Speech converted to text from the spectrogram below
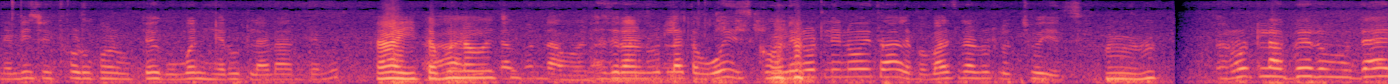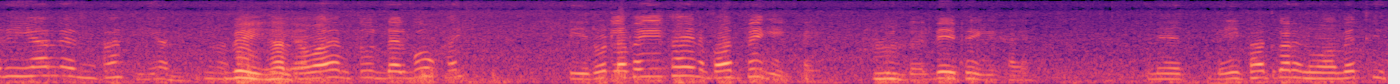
ને બીજું થોડું ઘણું ભેગું બનીએ રોટલા દાળ તેમ હા ઈ તો બનાવે છે. બાજરાના રોટલા તો હોય જ ઘઉંની રોટલી ન હોય તો હાલે પણ બાજરાનો રોટલો જ જોઈએ જ. રોટલા ભેરું દારી હાલે ને ભાતી હાલે. બે હાલે. હવે તુર દાળ બહુ ખાય. એ રોટલા ભેગી ખાય ને ભાત ભેગી ખાય. બે ભેગી ખાય. ને એ ભાત કરે ને હું આ બેઠી.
